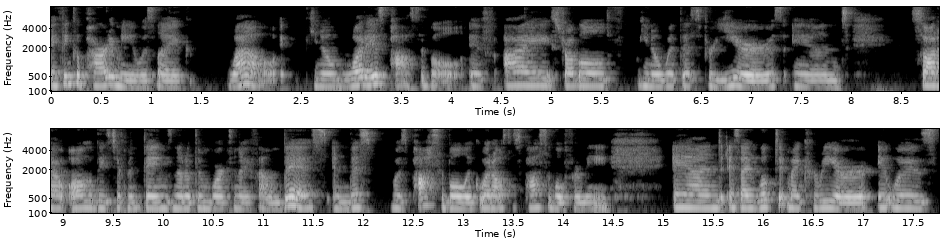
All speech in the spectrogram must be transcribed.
I think a part of me was like, wow, you know, what is possible if I struggled you know, with this for years and sought out all of these different things. None of them worked. And I found this, and this was possible. Like, what else is possible for me? And as I looked at my career, it was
